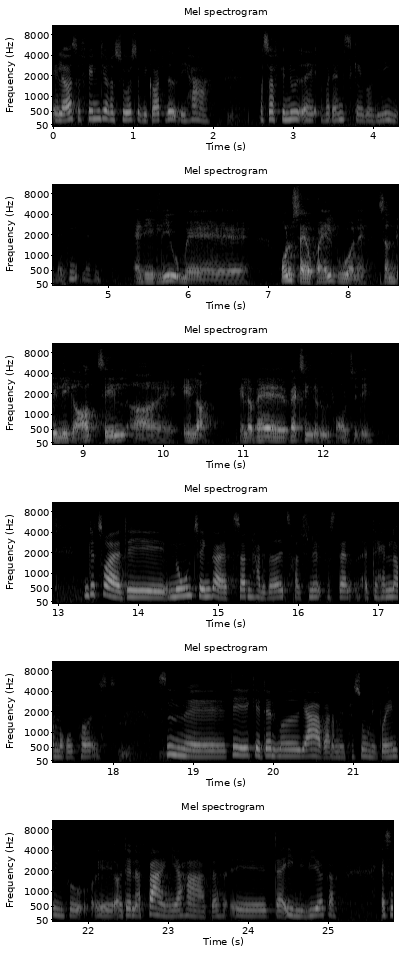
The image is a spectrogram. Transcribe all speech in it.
eller også at finde de ressourcer, vi godt ved, vi har. Og så finde ud af, hvordan skaber vi egentlig værdi med dem. Er det et liv med rundsav på albuerne, som det ligger op til, og, eller, eller hvad, hvad tænker du i forhold til det? Jamen det tror jeg, at det, nogen tænker, at sådan har det været i traditionel forstand, at det handler om at råbe højst. Mm. Sådan, øh, det er ikke den måde, jeg arbejder med personlig branding på, øh, og den erfaring, jeg har, der, øh, der egentlig virker. Altså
